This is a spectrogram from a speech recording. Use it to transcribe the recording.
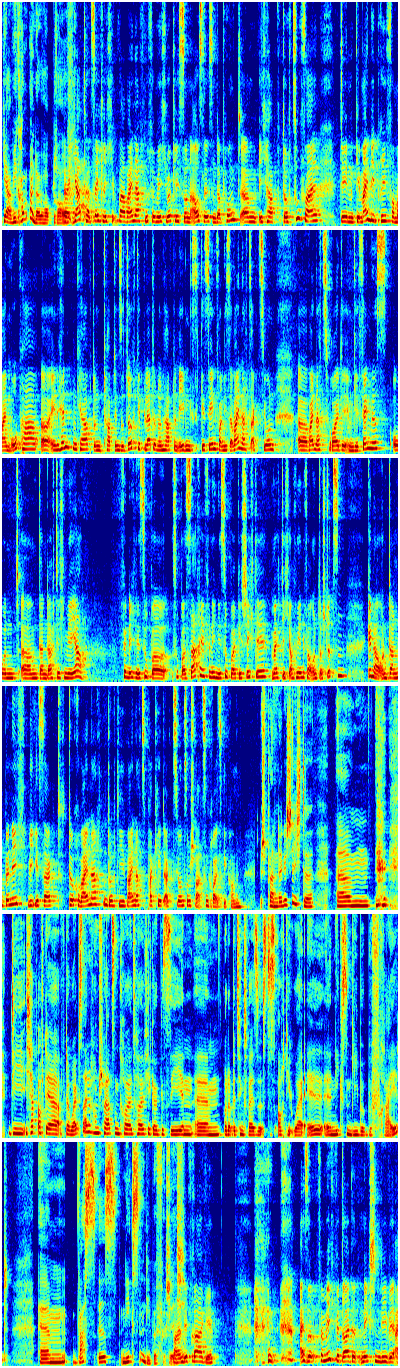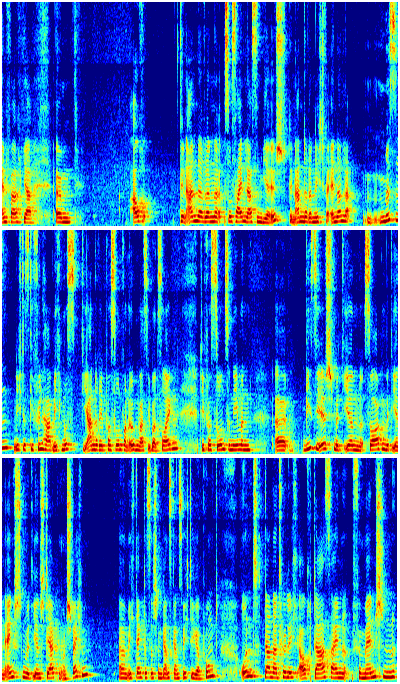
ja, wie kommt man da überhaupt drauf? Äh, ja, tatsächlich war Weihnachten für mich wirklich so ein auslösender Punkt. Ähm, ich habe durch Zufall den Gemeindebrief von meinem Opa äh, in Händen gehabt und habe den so durchgeblättert und habe dann eben gesehen von dieser Weihnachtsaktion äh, Weihnachtsfreude im Gefängnis. Und ähm, dann dachte ich mir, ja, Finde ich eine super, super Sache, finde ich eine super Geschichte, möchte ich auf jeden Fall unterstützen. Genau, und dann bin ich, wie gesagt, durch Weihnachten, durch die Weihnachtspaketaktion zum Schwarzen Kreuz gekommen. Spannende Geschichte. Ähm, die, ich habe auf der, auf der Webseite vom Schwarzen Kreuz häufiger gesehen, ähm, oder beziehungsweise ist das auch die URL, äh, Nächstenliebe befreit. Ähm, was ist Nächstenliebe für dich? Spannende Frage. also für mich bedeutet Nächstenliebe einfach, ja, ähm, auch den anderen so sein lassen, wie er ist, den anderen nicht verändern müssen, nicht das Gefühl haben, ich muss die andere Person von irgendwas überzeugen, die Person zu nehmen, äh, wie sie ist, mit ihren Sorgen, mit ihren Ängsten, mit ihren Stärken und Schwächen. Ähm, ich denke, das ist ein ganz, ganz wichtiger Punkt. Und dann natürlich auch da sein für Menschen,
